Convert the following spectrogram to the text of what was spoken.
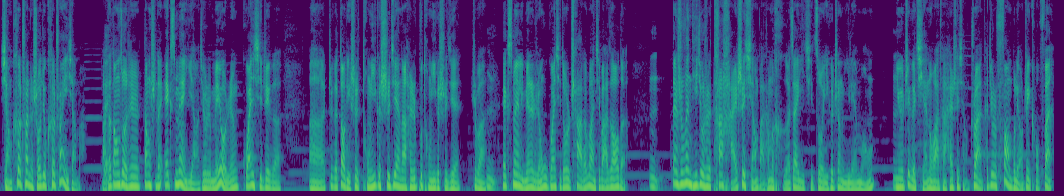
想客串的时候就客串一下嘛，把它当做是当时的 X Man 一样，就是没有人关系这个，呃，这个到底是同一个世界呢，还是不同一个世界，是吧？嗯，X Man 里面的人物关系都是差的乱七八糟的。嗯，但是问题就是他还是想把他们合在一起做一个正义联盟。因为这个钱的话，他还是想赚，他就是放不了这口饭，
